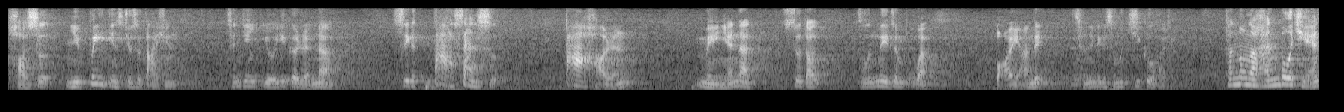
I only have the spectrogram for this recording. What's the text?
好事，你不一定就是大行。曾经有一个人呢，是一个大善事、大好人，每年呢受到府内政部啊保养的，成立了一个什么机构好像。他弄了很多钱，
